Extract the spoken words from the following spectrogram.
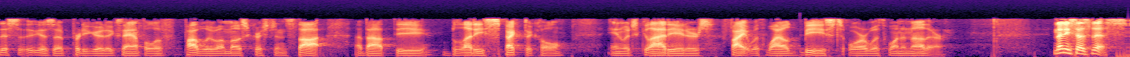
this is a pretty good example of probably what most Christians thought about the bloody spectacle in which gladiators fight with wild beasts or with one another. And then he says this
